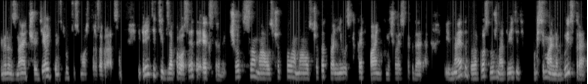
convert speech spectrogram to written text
примерно знает, что делать, по инструкции сможет разобраться. И третий тип запроса – это экстренный. Что-то сломалось, что-то поломалось, что-то отвалилось, какая-то паника началась и так далее. И на этот вопрос нужно ответить максимально быстро.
